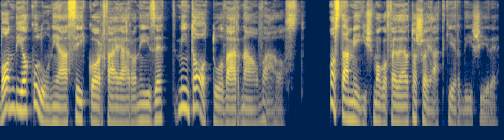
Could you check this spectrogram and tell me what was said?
Bandi a kolóniál székkarfájára nézett, mint ha attól várná a választ. Aztán mégis maga felelt a saját kérdésére.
